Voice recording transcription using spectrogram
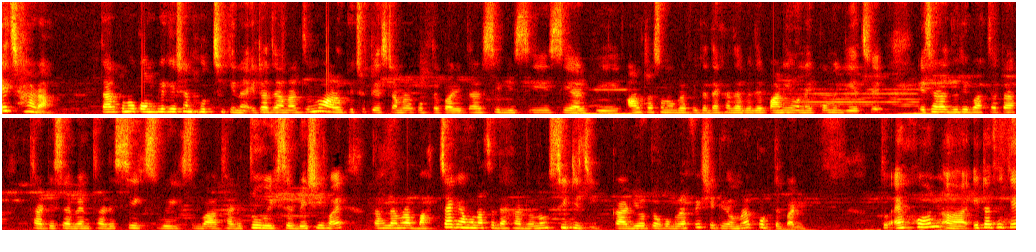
এছাড়া তার কোনো কমপ্লিকেশন হচ্ছে কিনা এটা জানার জন্য আরও কিছু টেস্ট আমরা করতে পারি। তার সিবিসি সিআরপি আলট্রাসোনোগ্রাফিতে দেখা যাবে যে পানি অনেক কমে গিয়েছে। এছাড়া যদি বাচ্চাটা thirty seven thirty six weeks বা থার্টি টু উইকসের বেশি হয়, তাহলে আমরা বাচ্চা কেমন আছে দেখার জন্য সিটিজি কার্ডিওটোকোগ্রাফি সেটিও আমরা করতে পারি। তো এখন এটা থেকে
